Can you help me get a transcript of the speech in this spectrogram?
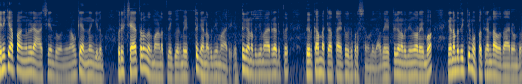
എനിക്ക് അപ്പോൾ അങ്ങനെ ഒരു ആശയം തോന്നി. നമുക്ക് എന്നെങ്കിലും ഒരു ക്ഷേത്ര നിർമ്മാണത്തിലേക്ക് വരുമ്പോൾ എട്ട് ഗണപതിമാർ എട്ട് ഗണപതിമാരുടെ അടുത്ത് തീർക്കാൻ പറ്റാത്തതായിട്ട് ഒരു പ്രശ്നങ്ങളില്ല അത് എട്ട് ഗണപതി എന്ന് പറയുമ്പോൾ ഗണപതിക്ക് മുപ്പത്തിരണ്ട് അവതാരമുണ്ട്.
